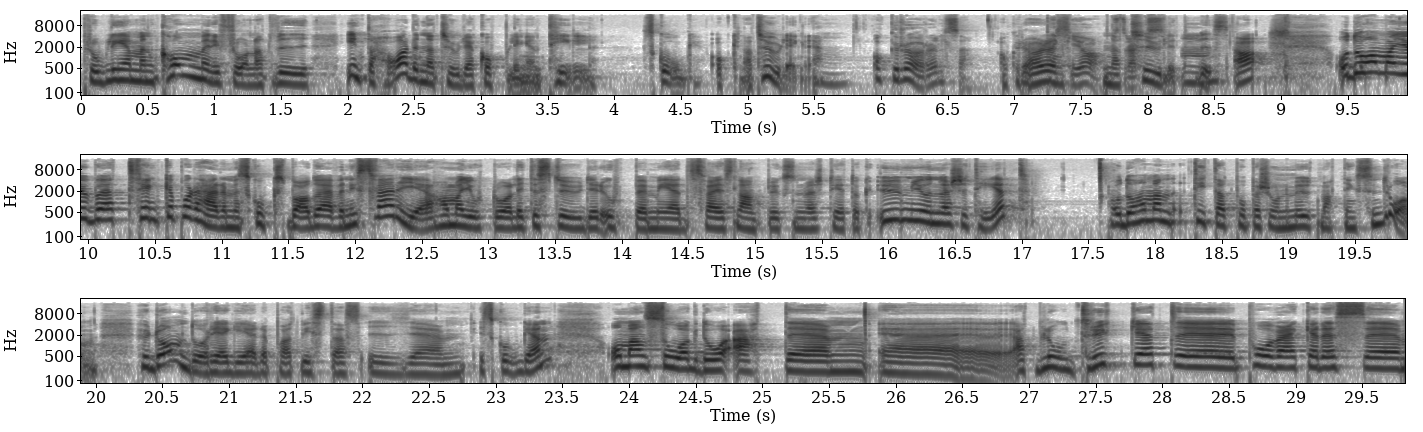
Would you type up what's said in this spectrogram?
problemen kommer ifrån att vi inte har den naturliga kopplingen till skog och natur längre. Och rörelse. Och rörelse, jag naturligtvis. Ja. Och då har man ju börjat tänka på det här med skogsbad och även i Sverige har man gjort då lite studier uppe med Sveriges lantbruksuniversitet och Umeå universitet. Och då har man tittat på personer med utmattningssyndrom, hur de då reagerade på att vistas i, eh, i skogen. Och man såg då att, eh, eh, att blodtrycket eh, påverkades eh,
